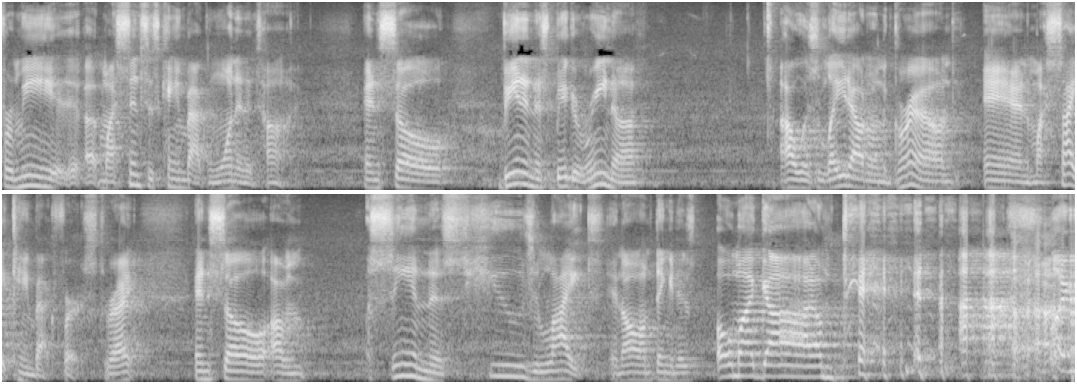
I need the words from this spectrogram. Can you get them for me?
for me, uh, my senses came back one at a time, and so being in this big arena, I was laid out on the ground, and my sight came back first, right, and so I'm seeing this huge light, and all I'm thinking is, "Oh my God, I'm dead!" like,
